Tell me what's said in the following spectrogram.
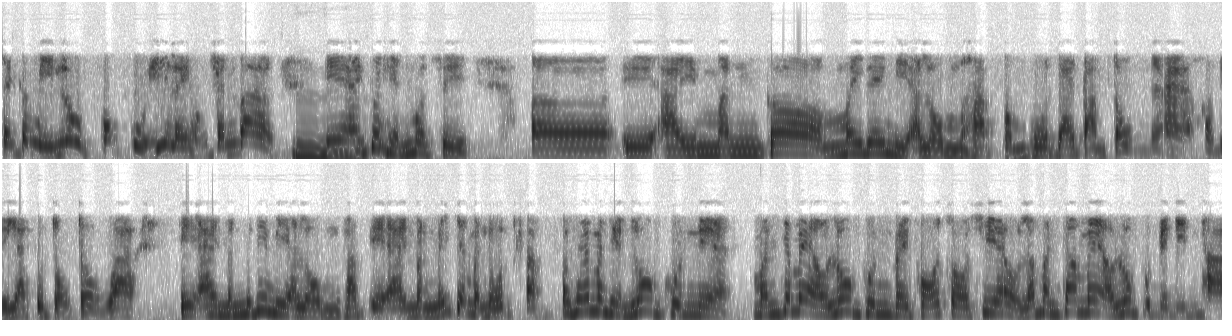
ฉันก็มีรูปกุ๊กกุ๋ยอะไรของฉันบ้างอืม AI ก็เห็นหมดสิ เอ่อ AI มันก็ไม่ได้มีอารมณ์ครับ ผมพูดได้ตามตรงนะฮะขออนุญาตพูดตรงๆว่า AI มันไม่ได้มีอารมณ์ครับ AI มันไม่ใช่มนุษย์ครับเพราะฉะนั้นมันเห็นรูปคุณเนี่ย มันก็ไม่เอารูปคุณไปโพสต์โซเชียลแล้วมันก็ไม่เอารูปคุณไปนินทา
